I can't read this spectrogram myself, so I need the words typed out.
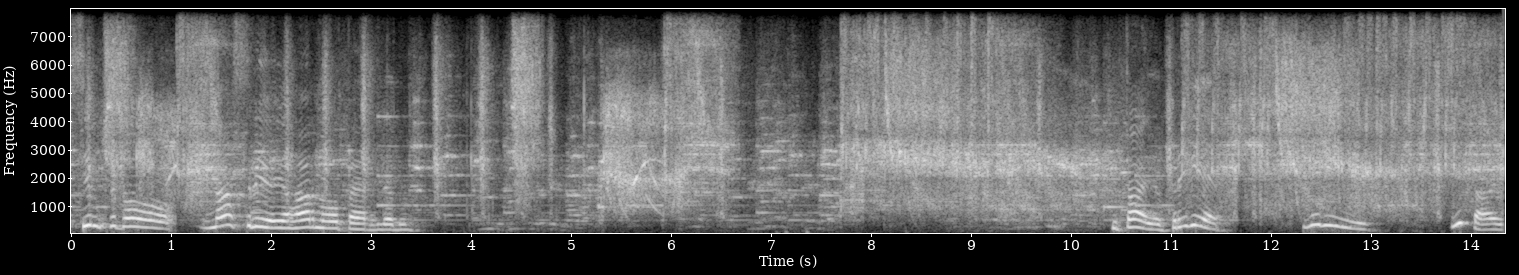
Всім чудового настрою і гарного перегляду. Вітаю, привіт! Привіт! Вітаю!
